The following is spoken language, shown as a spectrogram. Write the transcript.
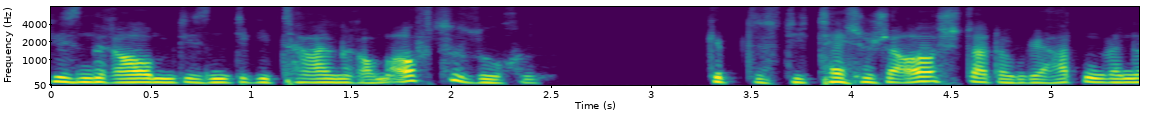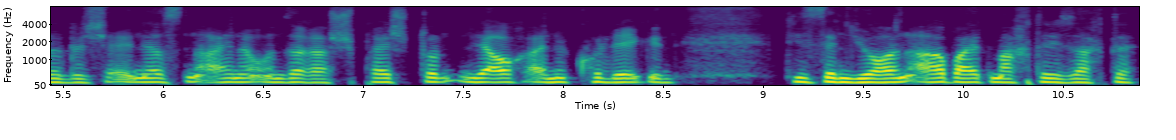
diesen Raum, diesen digitalen Raum aufzusuchen? Gibt es die technische Ausstattung? Wir hatten, wenn du dich erinnerst, in einer unserer Sprechstunden ja auch eine Kollegin, die Seniorenarbeit machte, die sagte,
